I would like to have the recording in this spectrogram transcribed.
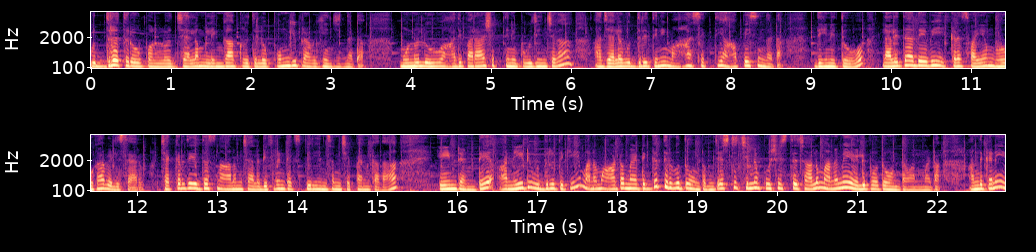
ఉద్ధృత రూపంలో జలం లింగాకృతిలో పొంగి ప్రవహించిందట. మునులు ఆది పరాశక్తిని పూజించగా ఆ జల ఉధృతిని మహాశక్తి ఆపేసిందట. దీనితో లలితాదేవి ఇక్కడ స్వయంభూగా వెలిశారు. చక్రతీర్థ స్నానం చాలా డిఫరెంట్ ఎక్స్పీరియన్స్ అని చెప్పాను కదా. ఏంటంటే ఆ నీటి ఉధృతికి మనం ఆటోమేటిక్గా తిరుగుతూ ఉంటాం. జస్ట్ చిన్న పుషిస్తే చాలు మనమే వెళ్ళిపోతూ ఉంటాం అనమాట అందుకని ఈ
